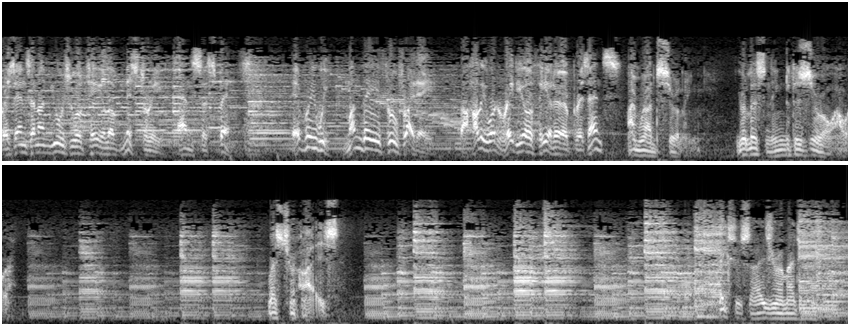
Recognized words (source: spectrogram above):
presents an unusual tale of mystery and suspense. Every week, Monday through Friday, the Hollywood Radio Theater presents. I'm Rod Serling. You're listening to the Zero Hour. Rest your eyes. Exercise your imagination.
